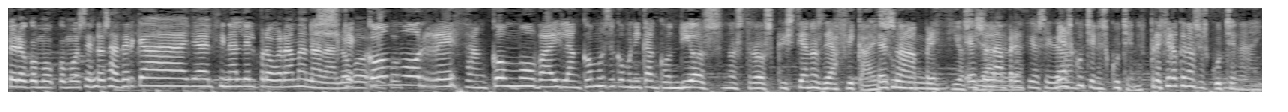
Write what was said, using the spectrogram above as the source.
pero como, como se nos acerca ya el final del programa, nada. Es luego, que cómo rezan, cómo bailan, cómo se comunican con Dios nuestros cristianos de África. Es, Es una un- preciosidad. es una preciosidad. Mira, escuchen, escuchen. Prefiero que nos escuchen ahí.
